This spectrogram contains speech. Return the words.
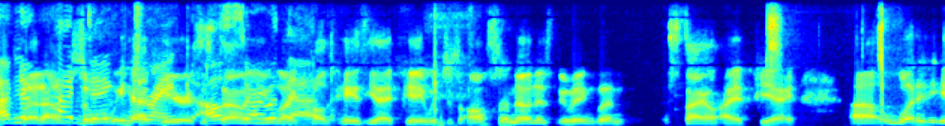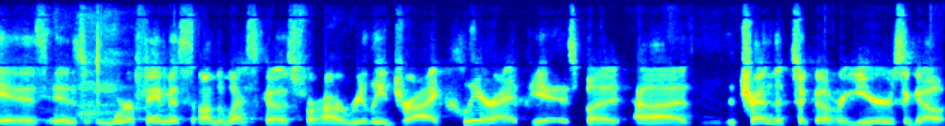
I've never but, um, had So what we have drink. here is a style you like that. called hazy IPA, which is also known as New England style IPA. Uh, what it is is we're famous on the West Coast for our really dry, clear IPAs, but uh, the trend that took over years ago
